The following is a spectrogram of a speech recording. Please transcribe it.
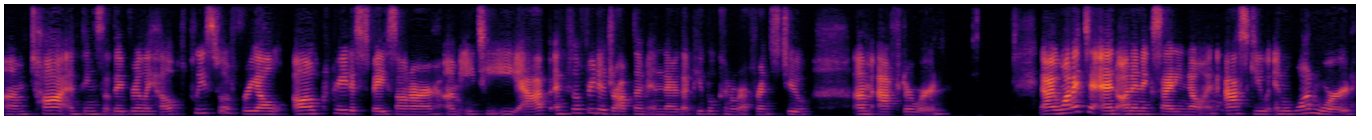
um, taught and things that they've really helped, please feel free. I'll, I'll create a space on our um, ETE app and feel free to drop them in there that people can reference to um, afterward. Now I wanted to end on an exciting note and ask you in one word,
